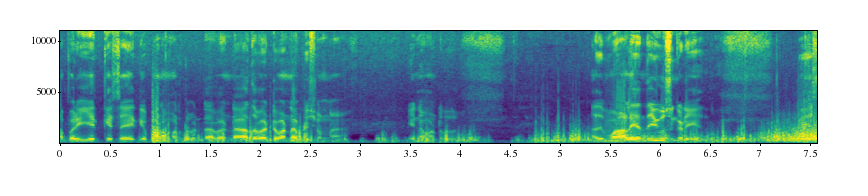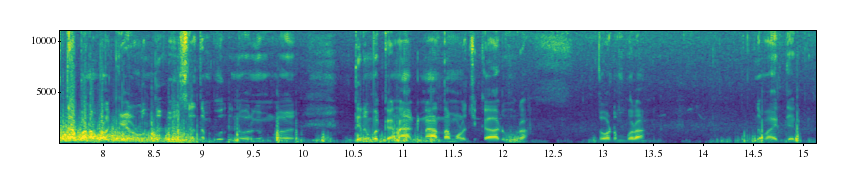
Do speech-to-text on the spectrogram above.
அப்புறம் இயற்கை செயற்கை பனை மரத்தை வெட்ட வேண்டாம் அதை வெட்ட வேண்டாம் அப்படி சொன்னால் என்ன பண்ணுறது அது மேலே எந்த யூஸும் கிடையாது. வேஸ்ட்டாக பனம்பழம் கீழே விழுந்து வேஸ்ட்டாக தான் போகுது இன்னொரு திரும்ப க- நான் நான் தான் முளைச்சி காடு பூரா தோட்டம் பூரா இந்த மாதிரி தான் இருக்குது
